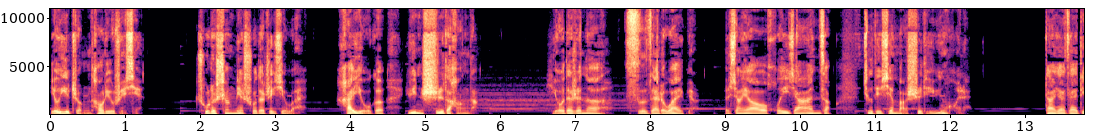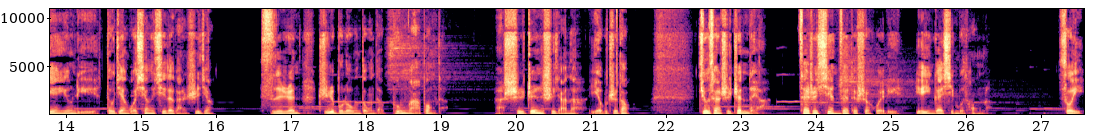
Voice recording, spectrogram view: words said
有一整套流水线。除了上面说的这些外，还有个运尸的行当。有的人呢死在了外边，想要回家安葬，就得先把尸体运回来。大家在电影里都见过湘西的赶尸匠，死人直不隆咚的蹦啊蹦的，啊，是真是假呢也不知道。就算是真的呀，在这现在的社会里也应该行不通了。所以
